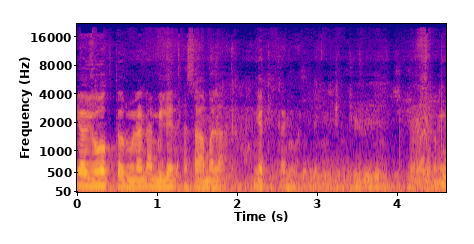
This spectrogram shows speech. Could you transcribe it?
या युवक तरुणांना मिळेल असं आम्हाला या ठिकाणी वाटतं.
